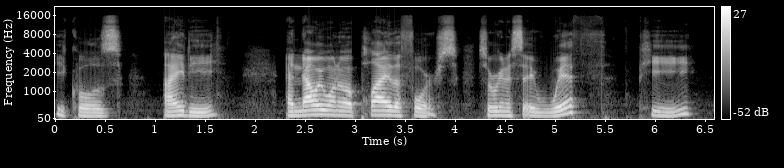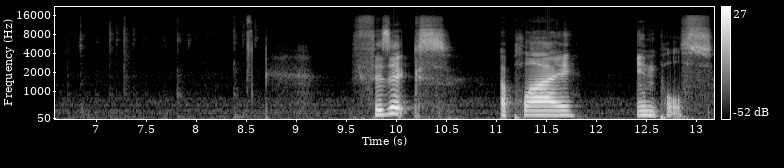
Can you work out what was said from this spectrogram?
equals id. And now we want to apply the force. So we're going to say with P physics apply impulse.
